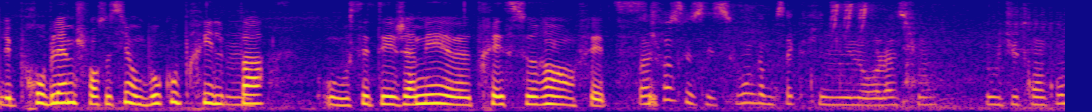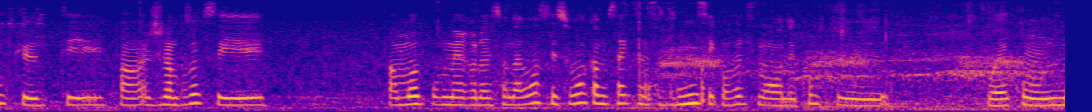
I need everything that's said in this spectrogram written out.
Les problèmes, je pense aussi, ont beaucoup pris le Mm. pas, où c'était jamais euh, très serein en fait. Moi, je pense que c'est souvent comme ça que finit une relation. Où tu te rends compte que t'es. Enfin, j'ai l'impression que c'est. Enfin, moi, pour mes relations d'avant, c'est souvent comme ça que ça s'est fini. C'est qu'en fait, je me rendais compte que. Ouais, qu'on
